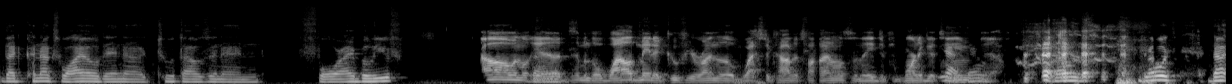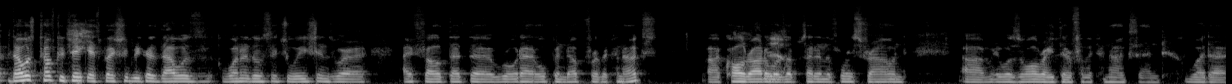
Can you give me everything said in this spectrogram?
that Canucks Wild in uh, 2004, I believe. Oh, and the, yeah, was- when the Wild made a goofy run to the Western Conference Finals, and they just weren't a good Yeah, team. that was- yeah. That was that was that that was tough to take, especially because that was one of those situations where I felt that the road had opened up for the Canucks. Uh, Colorado was upset in the first round. Um, it was all right there for the Canucks, and what uh,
